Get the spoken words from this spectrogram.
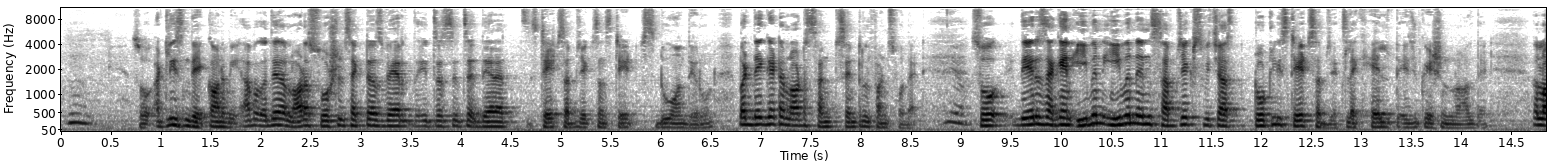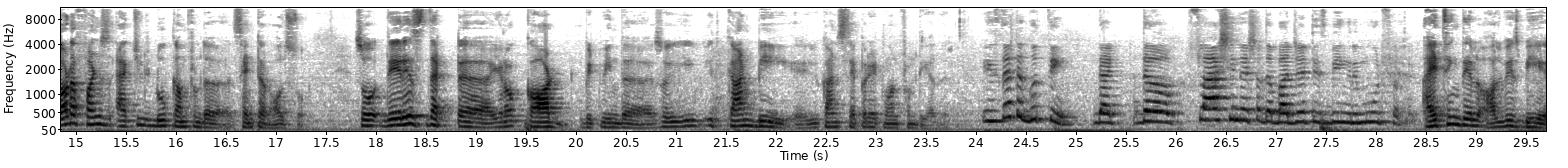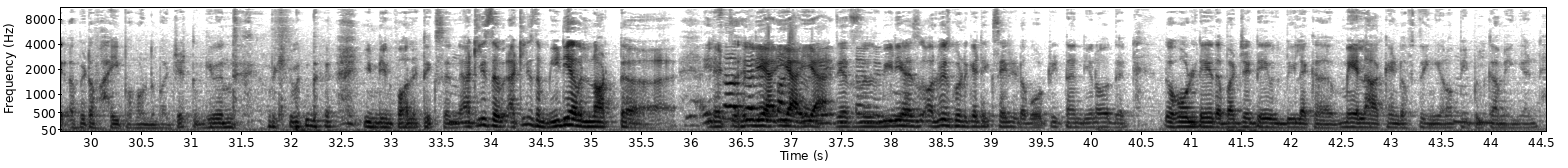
so at least in the economy there are a lot of social sectors where it's, a, it's a, there are state subjects and states do on their own but they get a lot of central funds for that Yeah. so there is again even even in subjects which are totally state subjects like health, education, and all that, a lot of funds actually do come from the center also. So there is that uh, you know cord between the so you, it can't be you can't separate one from the other. Is that a good thing that the flashiness of the budget is being removed from it? I think there'll always be a bit of hype about the budget, given given the Indian politics, and at least the, at least the media will not. Uh, Yeah, it's let our the- bread yeah, yeah, yeah. right? There's, We can't the media is always going to get excited about it, and you know that the whole day, the budget day will be like a mela kind of thing. You know, people Mm-hmm. coming and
